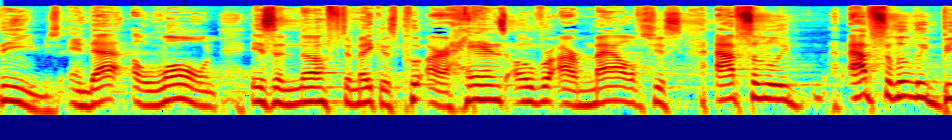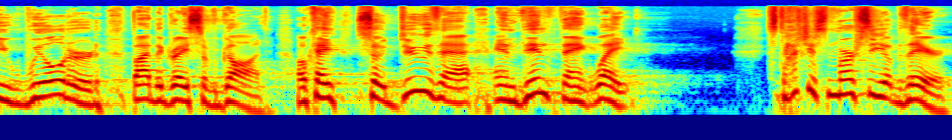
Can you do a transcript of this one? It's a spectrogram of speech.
themes. And that alone is enough to make us put our hands over our mouths, just absolutely, absolutely bewildered by the grace of God. Okay? So do that and then think, wait, it's not just mercy up there.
